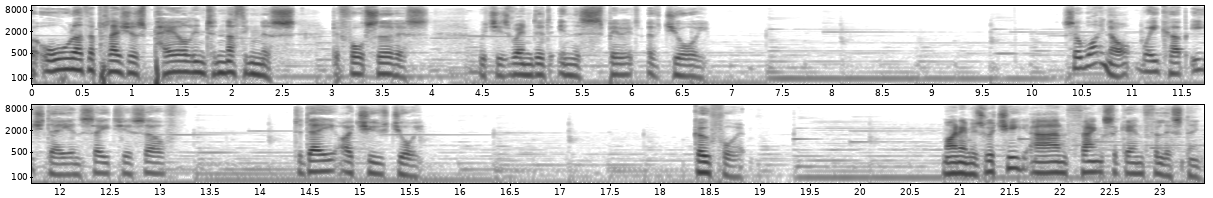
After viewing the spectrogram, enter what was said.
but all other pleasures pale into nothingness before service, which is rendered in the spirit of joy. So why not wake up each day and say to yourself, Today I choose joy. Go for it. My name is Richie, and thanks again for listening.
